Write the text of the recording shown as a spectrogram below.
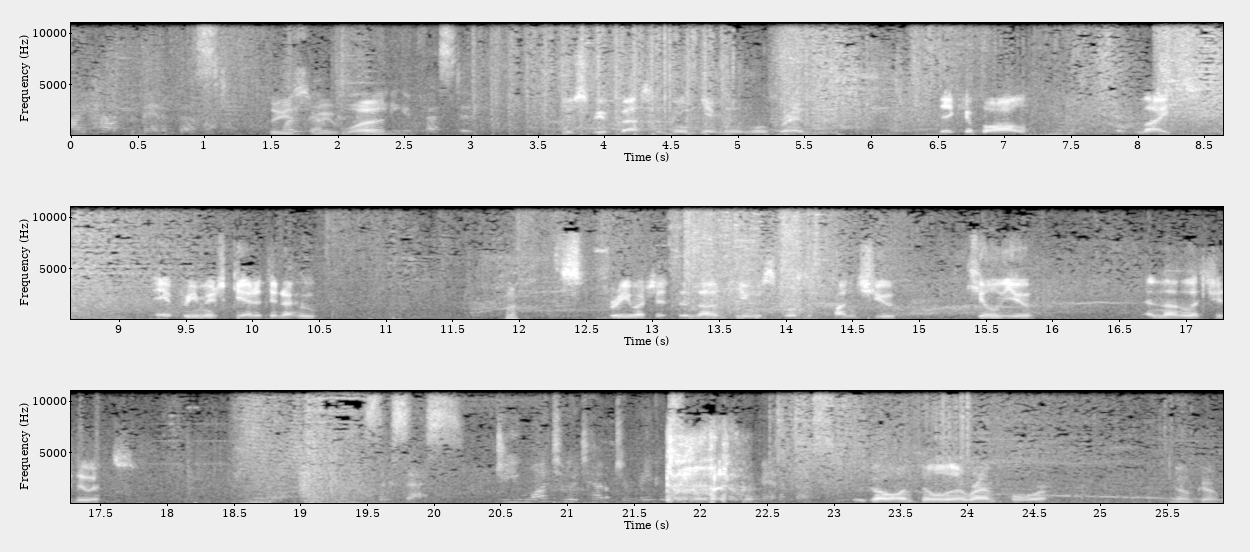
I have the manifest. there used to be Wipe out the what? remaining infested. used to be a basketball game in Warframe. Take a ball of light and pretty much get it in a hoop. It's pretty much it. Another team is supposed to punch you, kill you, and not let you do it. Success. Do you want to attempt to recreate your manifest? We go until uh, round four. no go.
